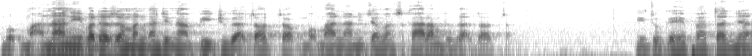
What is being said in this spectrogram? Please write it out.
Mbok maknani pada zaman Kanjeng Nabi juga cocok, mbok maknani zaman sekarang juga cocok. Itu kehebatannya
